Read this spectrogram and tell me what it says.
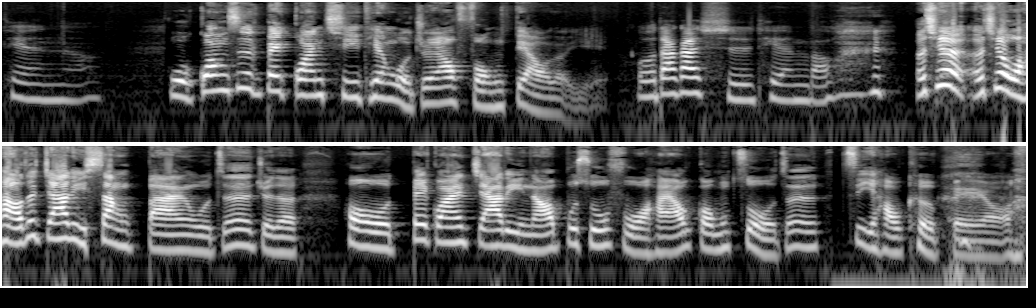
天哪！我光是被关七天，我就要疯掉了耶！我大概十天吧，而且而且我还要在家里上班，我真的觉得哦，我被关在家里，然后不舒服，我还要工作，我真的自己好可悲哦。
